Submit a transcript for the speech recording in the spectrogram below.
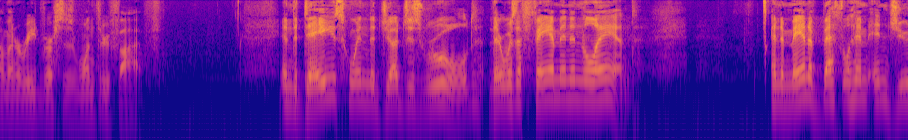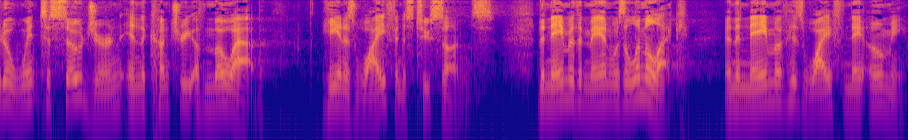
I'm going to read verses 1 through 5. In the days when the judges ruled, there was a famine in the land. And a man of Bethlehem in Judah went to sojourn in the country of Moab, he and his wife and his two sons. The name of the man was Elimelech, and the name of his wife Naomi.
